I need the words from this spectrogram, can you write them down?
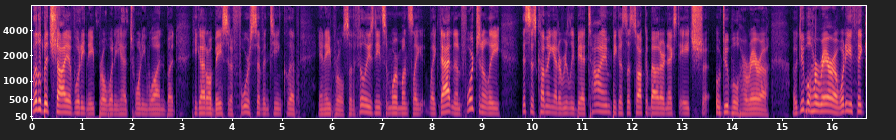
A little bit shy of what he in April when he had 21, but he got on base at a 417 clip in April. So the Phillies need some more months like like that. And unfortunately, this is coming at a really bad time because let's talk about our next H, Odubel Herrera. Odubel Herrera, what do you think?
